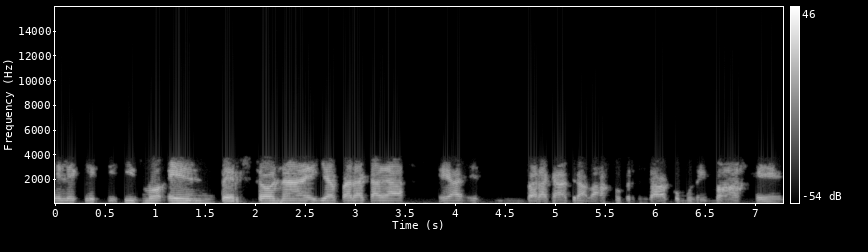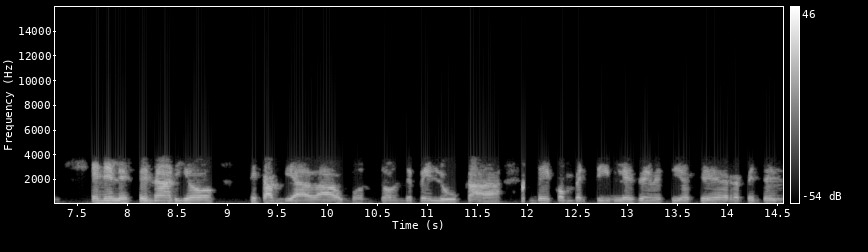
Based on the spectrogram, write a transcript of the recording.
el eclecticismo en persona, ella para cada eh, para cada trabajo presentaba como una imagen en el escenario se cambiaba un montón de peluca, de convertibles, de vestidos que de repente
